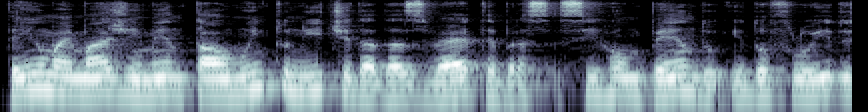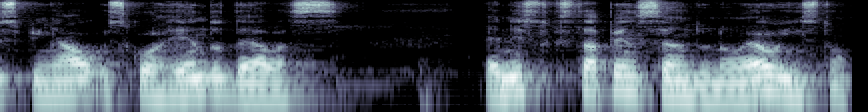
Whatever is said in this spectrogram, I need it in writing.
tem uma imagem mental muito nítida das vértebras se rompendo e do fluido espinhal escorrendo delas. É nisto que está pensando, não é, Winston?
